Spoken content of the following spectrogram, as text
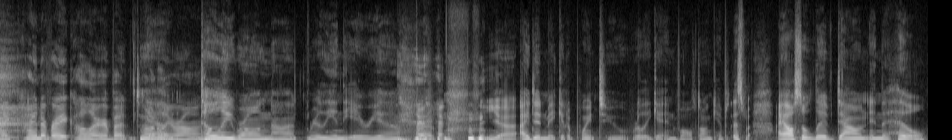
like kind of right color, but totally Yeah, wrong. Totally wrong. Not really in the area. But yeah, I did make it a point to really get involved on campus. I also lived down in the hill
